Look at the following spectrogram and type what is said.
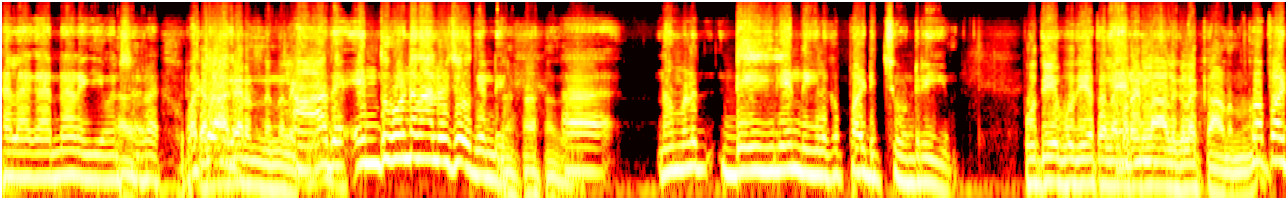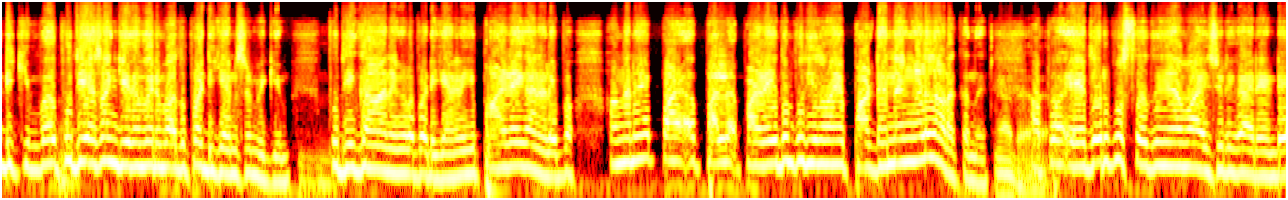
കലാകാരനാണെങ്കിൽ മനുഷ്യന് അതെ. അതെ എന്തുകൊണ്ടെന്നാലൊരു ചോദ്യമുണ്ട്. നമ്മൾ ഡെയിലി എന്തെങ്കിലുമൊക്കെ പഠിച്ചുകൊണ്ടിരിക്കും പുതിയ പുതിയ തലമുറയിലുള്ള ആളുകളെ കാണുന്നു. പഠിക്കും. പുതിയ സംഗീതം വരുമ്പോൾ അത് പഠിക്കാൻ ശ്രമിക്കും. പുതിയ ഗാനങ്ങൾ പഠിക്കാൻ അല്ലെങ്കിൽ പഴയ ഗാനങ്ങൾ. ഇപ്പൊ അങ്ങനെ പല പഴയതും പുതിയതുമായ പഠനങ്ങൾ നടക്കുന്നത്. അപ്പോൾ ഏതൊരു പുസ്തകത്തിൽ ഞാൻ വായിച്ചൊരു കാര്യമുണ്ട്.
